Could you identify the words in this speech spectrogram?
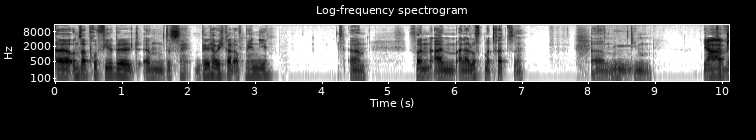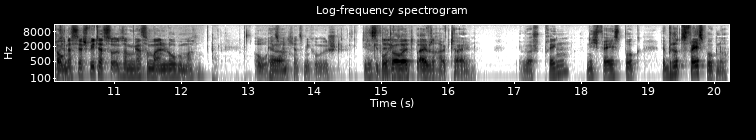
äh, unser Profilbild, ähm, das Bild habe ich gerade auf dem Handy, ähm, von einem, einer Luftmatratze. Ähm, die, Ja, wir Karton. können das ja später zu unserem ganz normalen Logo machen. Oh, jetzt Ja. bin ich ans Mikro gest- dieses gedatet. Foto als Beitrag teilen. Überspringen, nicht Facebook. Wer benutzt Facebook nur?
